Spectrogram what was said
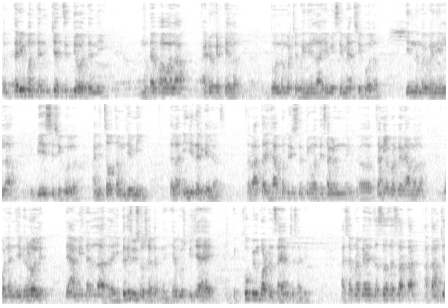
पण तरी पण त्यांच्या जिद्दीवर त्यांनी मोठ्या भावाला ॲडव्होकेट केलं. दोन नंबरच्या बहिणीला एम एस सी मॅथ शिकवलं तीन नंबर बहिणीला बी एस सी शिकवलं आणि चौथा म्हणजे मी. त्याला इंजिनियर केलं आज. तर आता ह्या परिस्थितीमध्ये सगळ्यांनी चांगल्या प्रकारे आम्हाला वडिलांनी जे घडवले ते आम्ही त्यांना हे कधीच विसरू शकत नाही. ह्या गोष्टी ज्या आहे ते खूप इम्पॉर्टन्स आहे आमच्यासाठी. अशा प्रकारे जसं जसं आता आता आमचे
